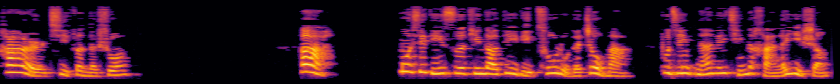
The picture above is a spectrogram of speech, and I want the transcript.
哈尔气愤地说。“啊！”莫西迪斯听到弟弟粗鲁的咒骂，不禁难为情地喊了一声。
